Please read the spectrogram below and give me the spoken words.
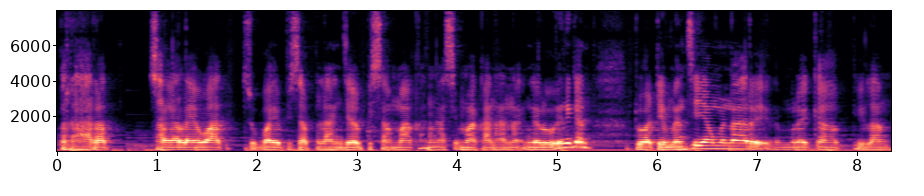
Berharap saya lewat supaya bisa belanja bisa makan ngasih makan anaknya. Loh ini kan dua dimensi yang menarik mereka bilang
